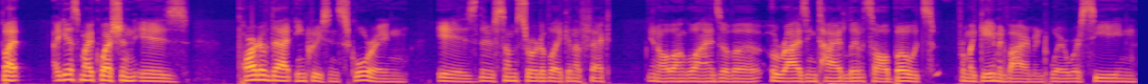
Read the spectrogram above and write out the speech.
But I guess my question is part of that increase in scoring is there's some sort of like an effect, you know, along the lines of a, a rising tide lifts all boats from a game environment where we're seeing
